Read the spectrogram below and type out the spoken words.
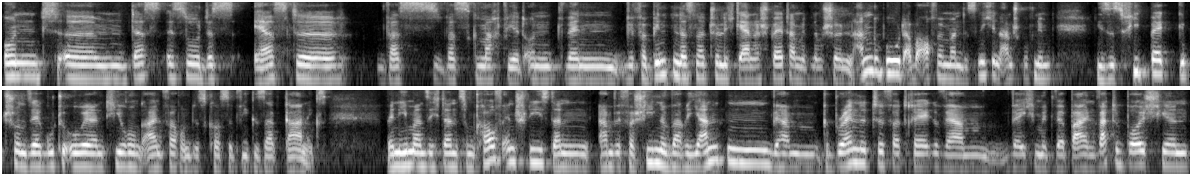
Und ähm, das ist so das Erste, was, was gemacht wird. Und wenn wir verbinden das natürlich gerne später mit einem schönen Angebot, aber auch wenn man das nicht in Anspruch nimmt, dieses Feedback gibt schon sehr gute Orientierung einfach und es kostet, wie gesagt, gar nichts. Wenn jemand sich dann zum Kauf entschließt, dann haben wir verschiedene Varianten. Wir haben gebrandete Verträge, wir haben welche mit verbalen Wattebäuschen,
